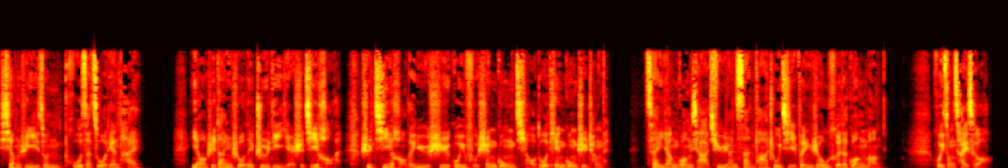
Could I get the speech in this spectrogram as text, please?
像是一尊菩萨坐莲台。要是单说那质地也是极好的，是极好的玉石鬼斧神工巧夺天工制成的，在阳光下居然散发出几分柔和的光芒。徽宗猜测，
